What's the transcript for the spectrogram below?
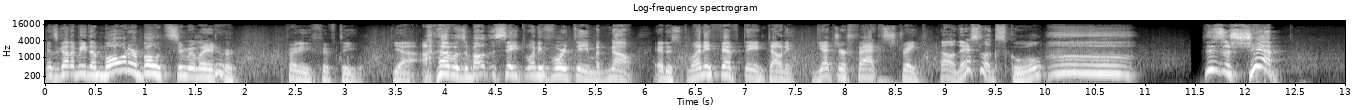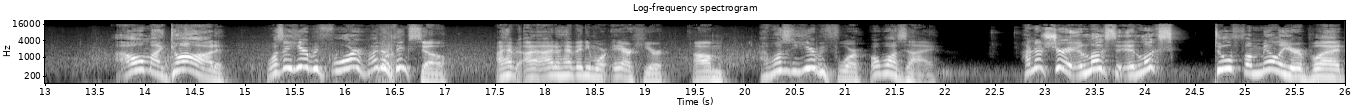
It's gonna be the motorboat simulator 2015. Yeah, I was about to say 2014, but no, it is 2015, Tony. Get your facts straight. Oh, this looks cool. this is a ship! Oh my god! Was I here before? I don't think so. I have I, I don't have any more air here. Um, I wasn't here before, or was I? I'm not sure. It looks it looks too familiar, but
